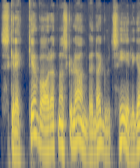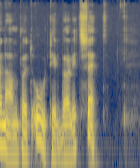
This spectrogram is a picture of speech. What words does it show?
Skräcken var att man skulle använda Guds heliga namn på ett otillbörligt sätt.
